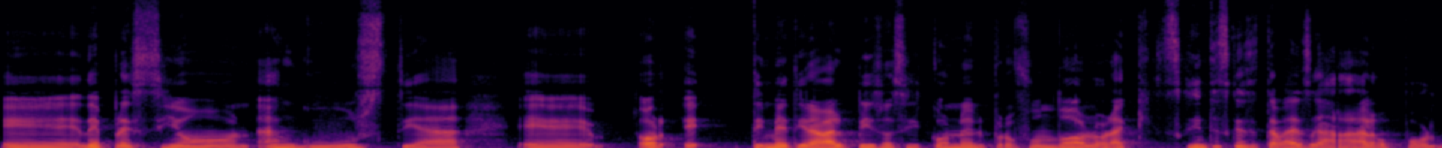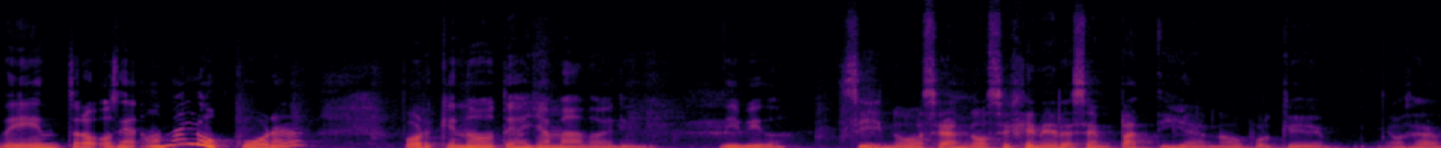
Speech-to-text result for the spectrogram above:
eh, depresión, angustia, me tiraba al piso así con el profundo dolor. Aquí sientes que se te va a desgarrar algo por dentro, o sea, una locura porque no te ha llamado el individuo. Sí, no, o sea, no se genera esa empatía, ¿no? Porque, o sea,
